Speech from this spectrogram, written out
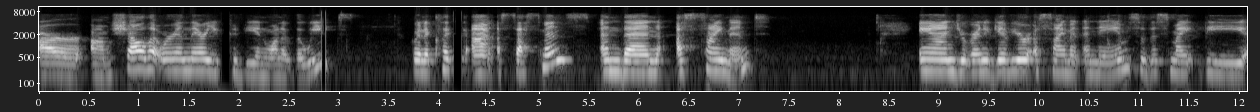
our um, shell that we're in there, you could be in one of the weeks. We're going to click on assessments and then assignment. And you're going to give your assignment a name. So this might be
